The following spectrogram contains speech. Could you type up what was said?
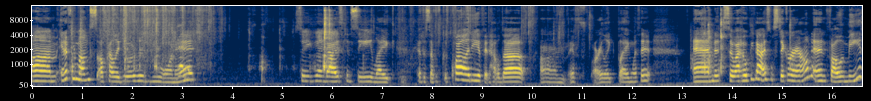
Um, in a few months, I'll probably do a review on it. So you guys can see like if the stuff was good quality, if it held up, um, if Ari liked playing with it. And so I hope you guys will stick around and follow me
